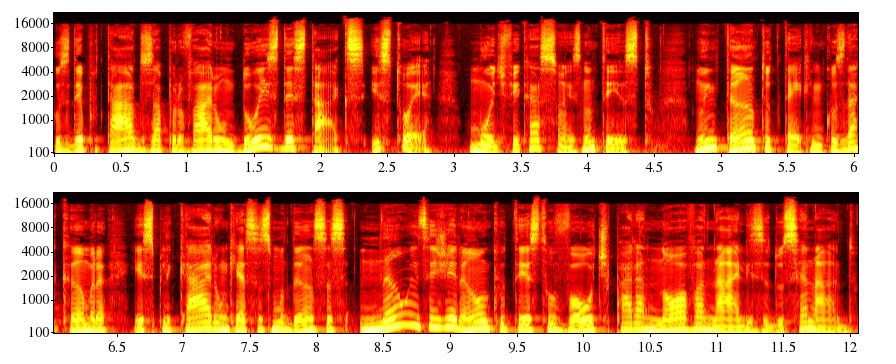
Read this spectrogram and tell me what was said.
os deputados aprovaram dois destaques, isto é, modificações no texto. No entanto, técnicos da Câmara explicaram que essas mudanças não exigirão que o texto volte para nova análise do Senado.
